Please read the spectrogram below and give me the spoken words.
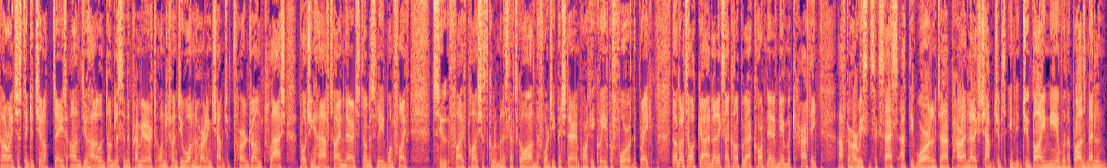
All right, just to get you an update on Duhallow and Douglas in the Premier Under 21 Hurling Championship third round clash. Approaching half time there, it's Douglas lead 1 5 to 5 points. Just a couple of minutes left to go on the 4G pitch there in Uí Chaoimh before the break. Now I'm going to talk uh, athletics. I caught up with uh, Cork native Niamh McCarthy after her recent success at the World uh, Para Athletics Championships in Dubai. Niamh with a bronze medal in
